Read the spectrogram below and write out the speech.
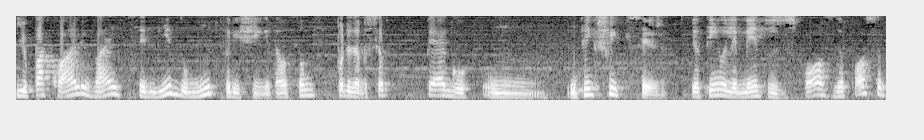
E o Pacuá vai ser lido muito pelo I Ching. Então, então, por exemplo, se eu pego um, um Feng Shui que seja, eu tenho elementos dispostos, eu posso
